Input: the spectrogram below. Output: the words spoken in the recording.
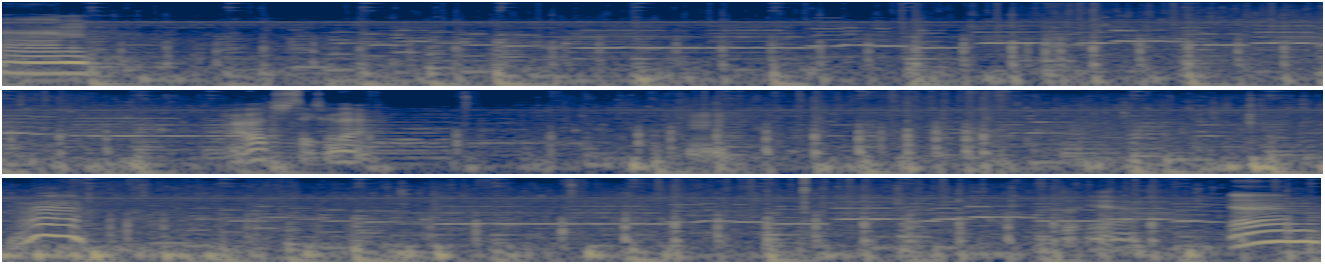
Um. Oh, that just takes me there. Hmm. Ah. But yeah. Um.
